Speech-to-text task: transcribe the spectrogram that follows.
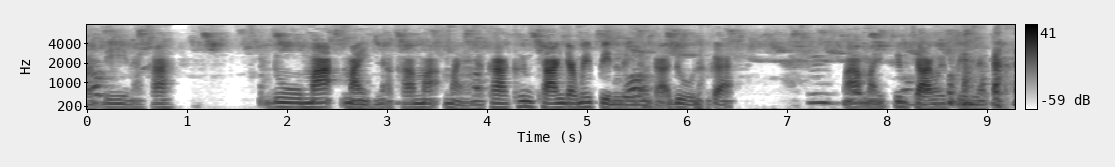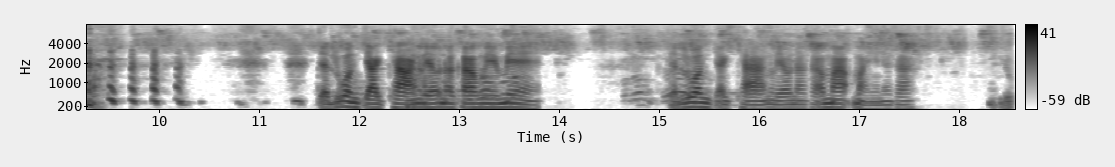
วัสดีนะคะ ดูมะใหม่นะคะมะใหม่นะคะ ขึ้นช้างยังไม่เป็นเลยนะคะ ดูนะคะมะใหม่ขึ้นช้างไม่เป็นนะคะ จะล่วงจากช้างแล้วนะคะแม่แม่จะล่วงจากช้างแล้วนะคะมะใหม่นะคะ ดู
